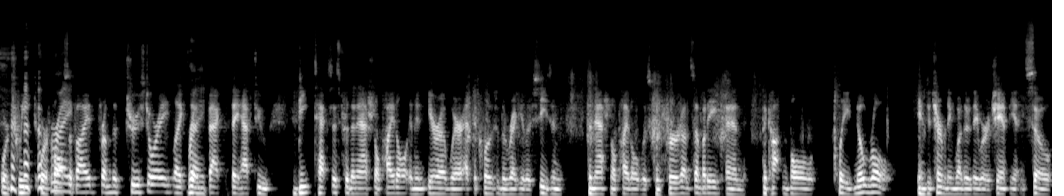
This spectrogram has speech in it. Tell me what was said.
or tweaked or Right. falsified from the true story. Like the Right. fact that they have to beat Texas for the national title in an era where, at the close of the regular season, the national title was conferred on somebody, and the Cotton Bowl played no role in determining whether they were a champion. So,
